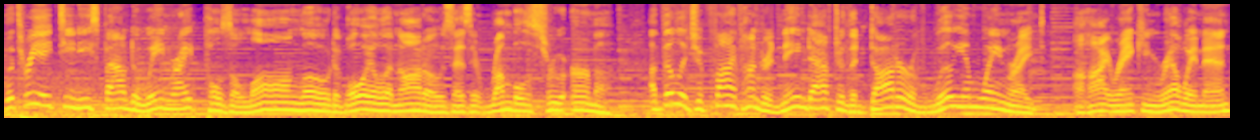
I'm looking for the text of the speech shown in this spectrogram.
The 318 eastbound to Wainwright pulls a long load of oil and autos as it rumbles through Irma, a village of 500 named after the daughter of William Wainwright, a high ranking railwayman,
